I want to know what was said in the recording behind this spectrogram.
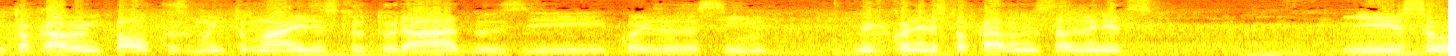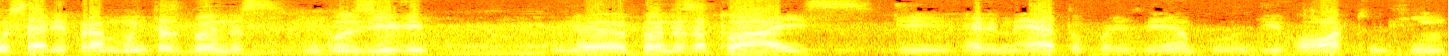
e tocavam em palcos muito mais estruturados e coisas assim do que quando eles tocavam nos Estados Unidos. E isso serve para muitas bandas, inclusive eh, bandas atuais de heavy metal, por exemplo, de rock, enfim,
